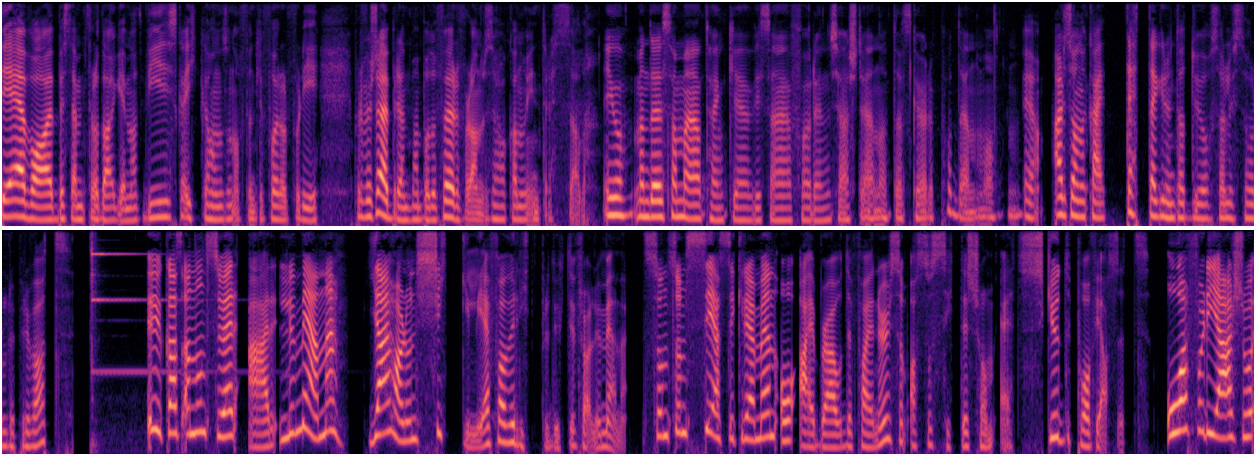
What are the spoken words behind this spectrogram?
det var bestemt fra dagen at vi skal ikke ha noe sånn offentlig forhold fordi For det første har jeg brent meg på det før, og for det andre så har ikke noe interesse av det. Jo, men det er samme jeg tenker hvis jeg får en kjæreste igjen, at jeg skal gjøre det på den måten. Ja. Er det sånn, ok, dette er grunnen til at du også har lyst til å holde det privat? Ukas annonsør er Lumene. Jeg har noen skikkelige favorittprodukter fra Lumene. Sånn som CC-kremen og Eyebrow Definer, som altså sitter som et skudd på fjaset. Og fordi jeg er så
